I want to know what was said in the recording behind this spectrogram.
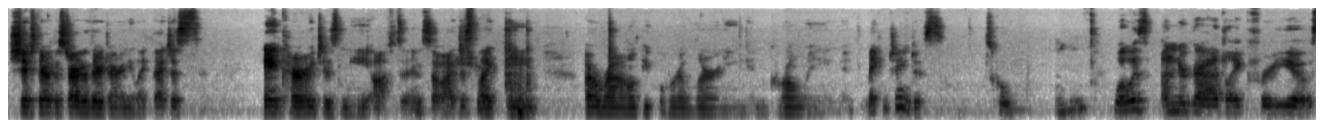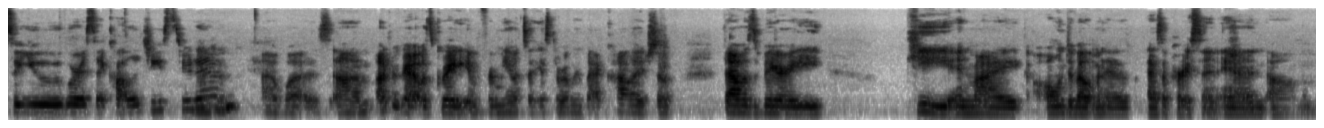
shifts they're at the start of their journey like that just encourages me often. So I just like being around people who are learning and growing and making changes. It's cool. hmm What was undergrad like for you? So you were a psychology student. Mhm. I was. Um, undergrad was great, and for me, I went to historically black college, so that was very key in my own development as, as a person, and um,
